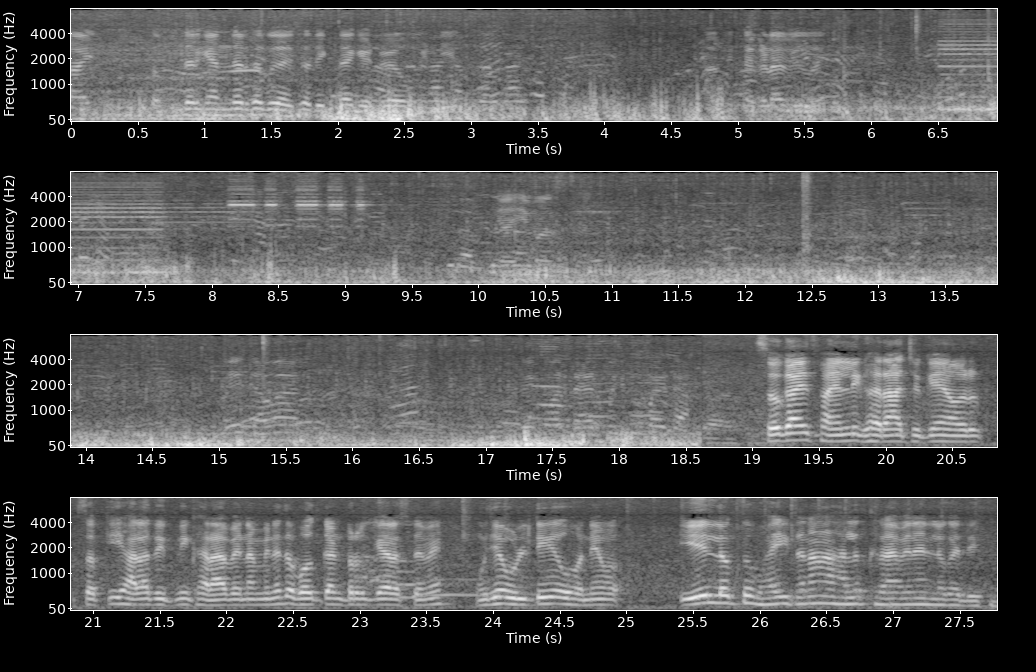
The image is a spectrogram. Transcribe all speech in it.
समुंदर के अंदर से कुछ ऐसा दिखता है गेटवे ऑफ़ इंडिया काफ़ी तगड़ा व्यू है। सो गाइस फाइनली घर आ चुके हैं और सबकी हालत इतनी ख़राब है ना। मैंने तो बहुत कंट्रोल किया रास्ते में। मुझे उल्टी होने ये लोग तो भाई इतना हालत ख़राब है ना इन लोगों का देखो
